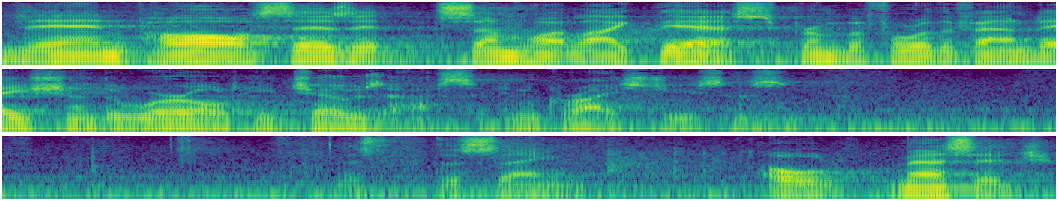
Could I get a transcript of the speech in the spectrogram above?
Then Paul says it somewhat like this From before the foundation of the world, he chose us in Christ Jesus. It's the same old message.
